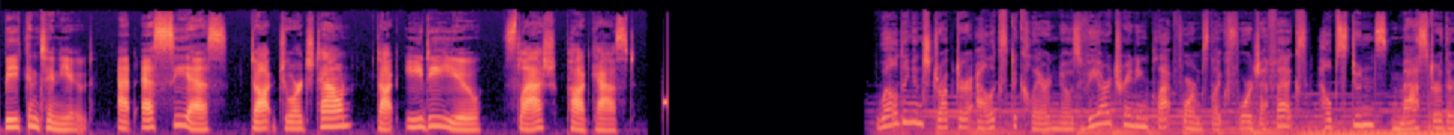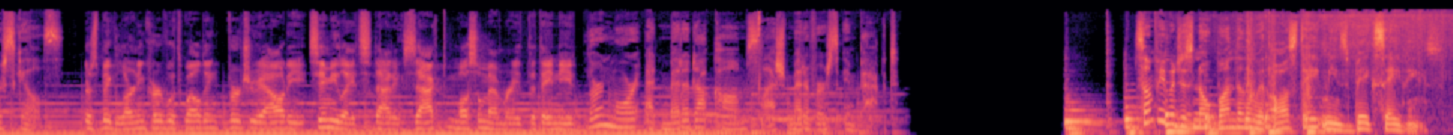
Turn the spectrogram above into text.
Be continued at scs.georgetown.edu slash podcast. Welding instructor Alex DeClaire knows VR training platforms like ForgeFX help students master their skills. There's a big learning curve with welding. Virtual reality simulates that exact muscle memory that they need. Learn more at meta.com slash metaverse impact. Some people just know bundling with Allstate means big savings.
